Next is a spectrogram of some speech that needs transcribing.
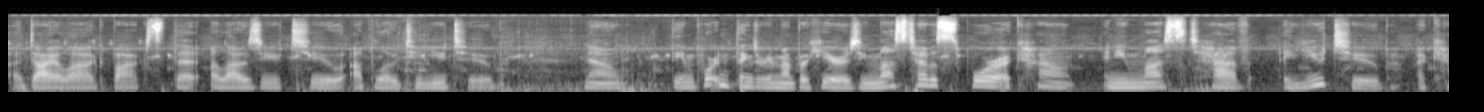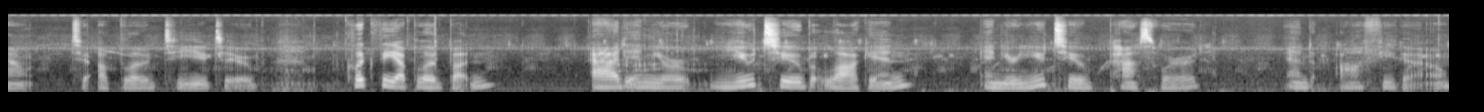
a dialog box that allows you to upload to YouTube. Now, the important thing to remember here is you must have a Spore account and you must have a YouTube account to upload to YouTube. Click the upload button, add in your YouTube login and your YouTube password, and off you go.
